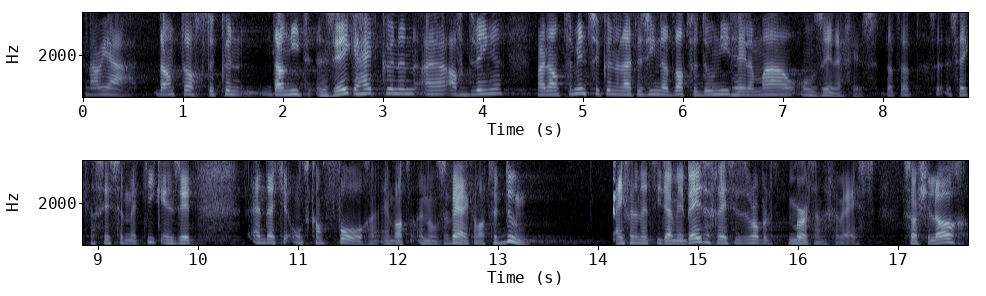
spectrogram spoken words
nou ja, dan toch de kun, dan niet een zekerheid kunnen uh, afdwingen, maar dan tenminste kunnen laten zien dat wat we doen niet helemaal onzinnig is. Dat er een zekere systematiek in zit en dat je ons kan volgen in, wat, in ons werk en wat we doen. Een van de mensen die daarmee bezig geweest is Robert Merton geweest socioloog,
